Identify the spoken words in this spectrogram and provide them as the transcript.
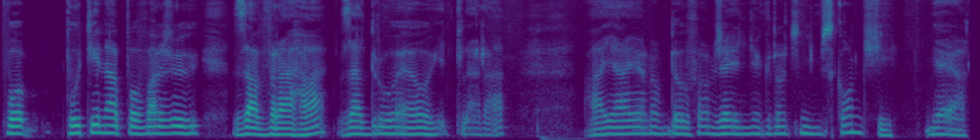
po, Putina považuji za vraha, za druhého Hitlera. A já jenom doufám, že někdo s ním skončí nějak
